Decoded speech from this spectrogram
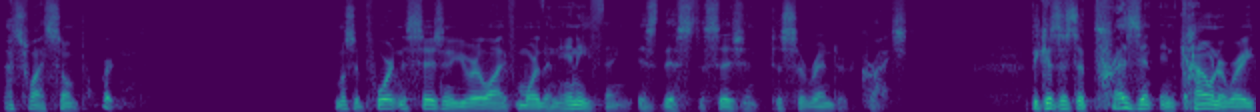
That's why it's so important. The most important decision of your life, more than anything, is this decision to surrender to Christ. Because it's a present encounter where he,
